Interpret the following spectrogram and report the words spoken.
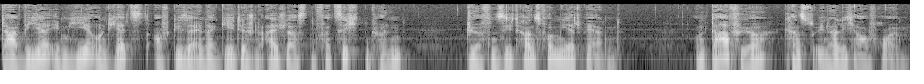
Da wir im Hier und Jetzt auf diese energetischen Altlasten verzichten können, dürfen sie transformiert werden. Und dafür kannst du innerlich aufräumen.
